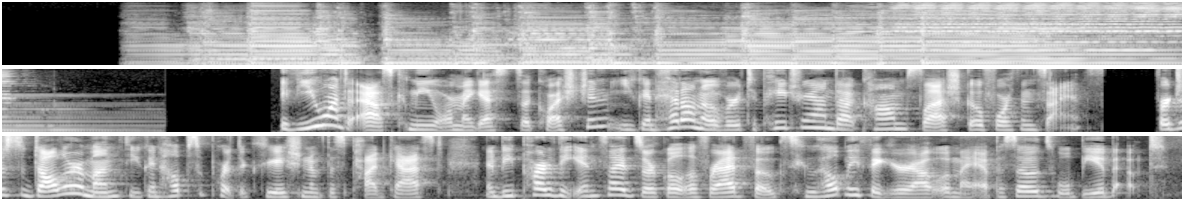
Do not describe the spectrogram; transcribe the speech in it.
If you want to ask me or my guests a question, you can head on over to patreon.com slash goforthinscience. For just a dollar a month, you can help support the creation of this podcast and be part of the inside circle of rad folks who help me figure out what my episodes will be about.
